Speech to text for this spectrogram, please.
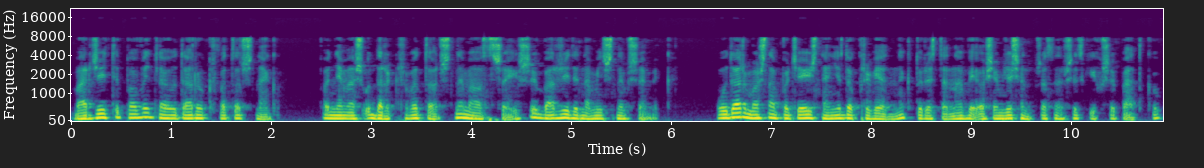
Bardziej typowy dla udaru krwotocznego, ponieważ udar krwotoczny ma ostrzejszy, bardziej dynamiczny przebieg. Udar można podzielić na niedokrwienny, który stanowi 80% wszystkich przypadków.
